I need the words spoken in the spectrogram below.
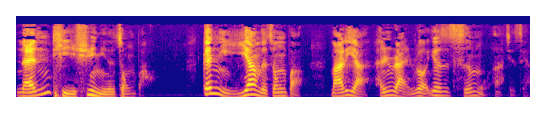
能体恤你的中保，跟你一样的中保。玛利亚很软弱，又是慈母啊，就这样。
